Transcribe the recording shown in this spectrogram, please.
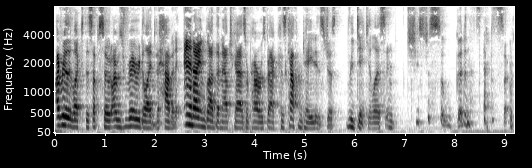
I really liked this episode. I was very delighted to have it, and I am glad that Magic has her powers back because Catherine Tate is just ridiculous, and she's just so good in this episode.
